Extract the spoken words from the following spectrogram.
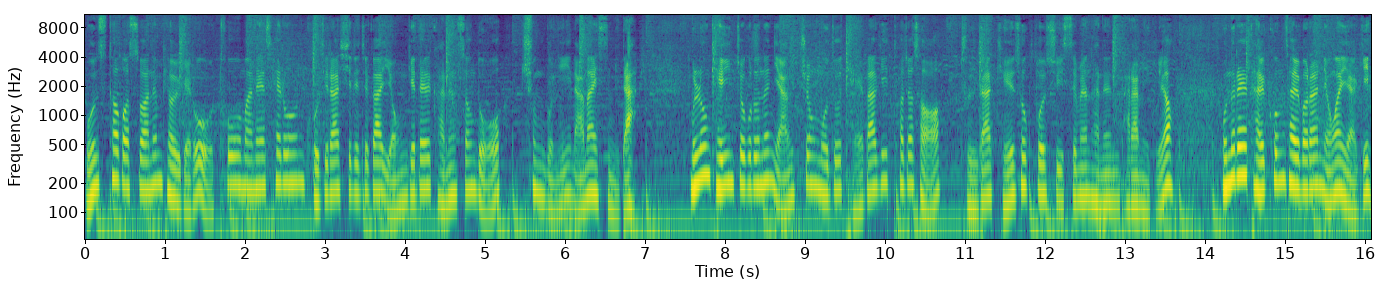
몬스터버스와는 별개로 토우만의 새로운 고지라 시리즈가 연계될 가능성도 충분히 남아 있습니다. 물론 개인적으로는 양쪽 모두 대박이 터져서 둘 다 계속 볼 수 있으면 하는 바람이고요. 오늘의 달콤살벌한 영화 이야기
